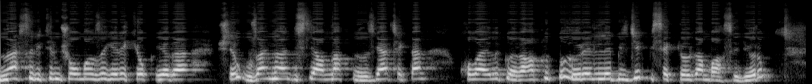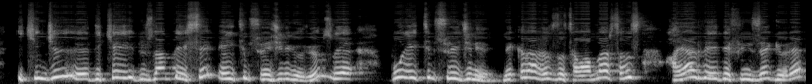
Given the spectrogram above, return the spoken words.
üniversite bitirmiş olmanıza gerek yok ya da işte uzay mühendisliği anlatmıyoruz. Gerçekten kolaylıkla, rahatlıkla öğrenilebilecek bir sektörden bahsediyorum. İkinci e, dikey düzlemde ise eğitim sürecini görüyoruz ve bu eğitim sürecini ne kadar hızlı tamamlarsanız hayal ve hedefinize göre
